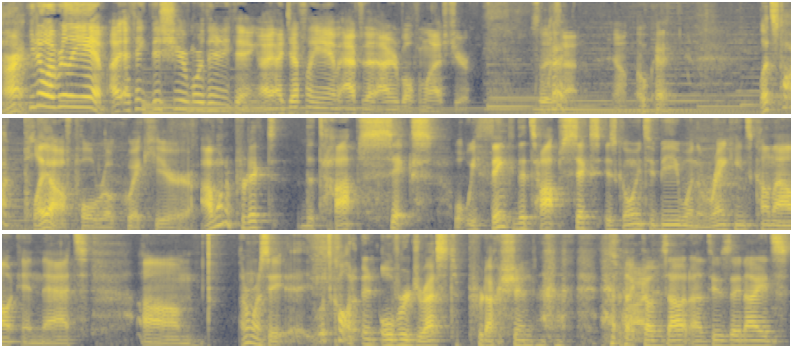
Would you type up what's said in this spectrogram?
All right. You know, I really am. I, I think this year more than anything, I, I definitely am after that Iron Bowl from last year. So there's Okay. that. Yeah. Okay. Let's talk playoff poll real quick here. I want to predict the top six, what we think the top six is going to be when the rankings come out, and that um, I don't want to say, let's call it an overdressed production that comes out on Tuesday nights.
